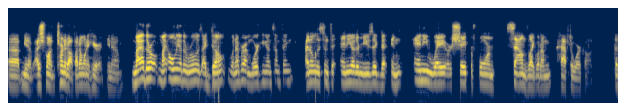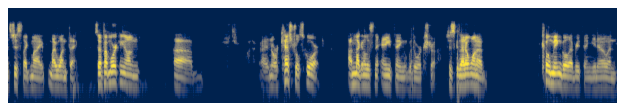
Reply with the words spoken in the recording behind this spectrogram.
uh, you know, I just want to turn it off. I don't want to hear it. You know, my other, my only other rule is I don't. Whenever I'm working on something, I don't listen to any other music that in any way or shape or form sounds like what I'm have to work on. That's just like my my one thing. So if I'm working on uh, an orchestral score, I'm not going to listen to anything with orchestra just because I don't want to commingle everything, you know, and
